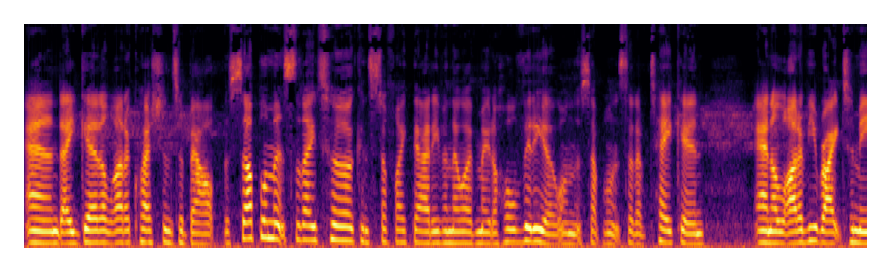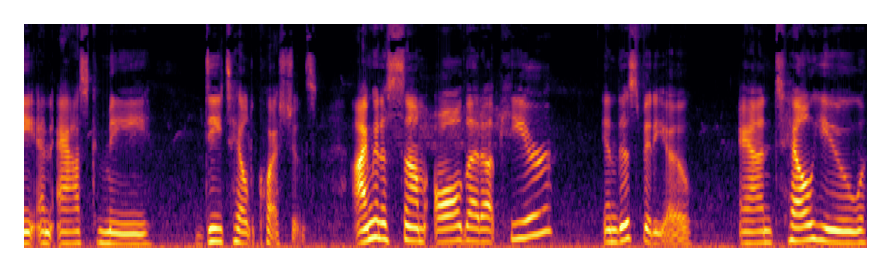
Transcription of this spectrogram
And I get a lot of questions about the supplements that I took and stuff like that, even though I've made a whole video on the supplements that I've taken. And a lot of you write to me and ask me detailed questions. I'm gonna sum all that up here in this video and tell you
